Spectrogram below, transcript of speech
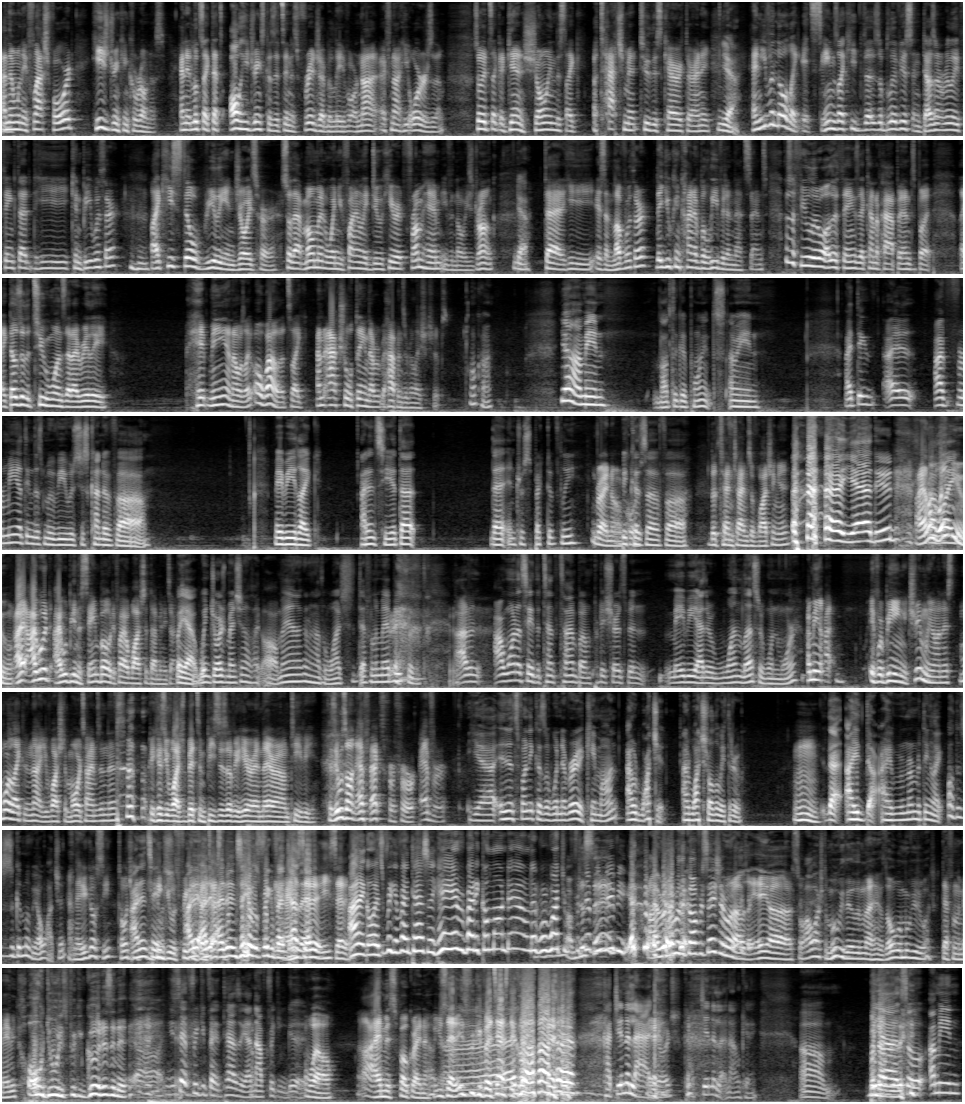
And then when they flash forward, he's drinking Coronas. And it looks like that's all he drinks because it's in his fridge, I believe, or not. If not, he orders them. So it's like again showing this like attachment to this character, and he Yeah. and even though like it seems like he does oblivious and doesn't really think that he can be with her, Mm-hmm. like he still really enjoys her. So that moment when you finally do hear it from him, even though he's drunk, Yeah. That he is in love with her, that you can kind of believe it in that sense. There's a few little other things that kind of happens, but like those are the two ones that I really hit me and I was like, "Oh wow, that's like an actual thing that happens in relationships." Okay. Yeah, I mean, lots of good points. I mean, I think I, I for me, I think this movie was just kind of uh maybe like I didn't see it that that introspectively Right, no, of because of uh the 10 times of watching it. yeah, dude. I don't I'm blame like- you. I, I would I would be in the same boat if I watched it that many times. But yeah, when George mentioned, it, I was like, "Oh man, I'm gonna have to watch this definitely maybe for the." I don't. I want to say the tenth time, but I'm pretty sure it's been maybe either one less or one more. I mean, I, if we're being extremely honest, more likely than not, you've watched it more times than this because you watched bits and pieces of it here and there on TV. Because it was on FX for forever. Yeah, and it's funny because whenever it came on, I would watch it. I'd watch it all the way through. Mm. That I, I remember thinking like, "Oh, this is a good movie. I'll watch it." And there you go. See, told you. I didn't He say thinks it he was, was freaking I, di- I, fantastic. I didn't say it was freaking Yeah, fantastic. he said it. He said it. I didn't go. It's freaking fantastic. Hey, everybody, come on down. Like we're watching I'm for just different saying. maybe. I remember the conversation when I was like, "Hey, uh, so I watched a movie the other night." He goes, "Oh, what movie did you watch?" Definitely, maybe. Oh, dude, it's freaking good, isn't it? Uh, you said freaking fantastic. I'm not freaking good. Well, I misspoke right now. You said it's Uh, freaking fantastic. no. Caught you in the lie, George. Caught you in the lie. No, I'm kidding. Um, But but, yeah, really. so I mean,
